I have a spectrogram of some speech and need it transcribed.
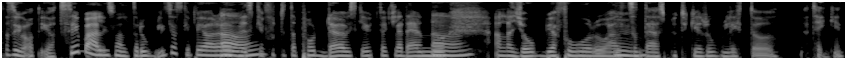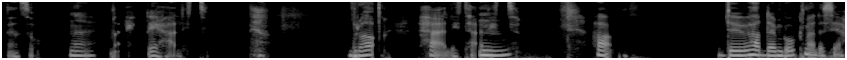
Alltså jag, jag ser bara liksom allt roligt jag ska få göra. Ja. Vi ska fortsätta podda och vi ska utveckla den och alla jobb jag får och allt Mm. sånt där som jag tycker är roligt. Och jag tänker inte ens så. Nej. Nej, det är härligt. Bra. Härligt, härligt. Mm. Du hade en bok med dig ser jag.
